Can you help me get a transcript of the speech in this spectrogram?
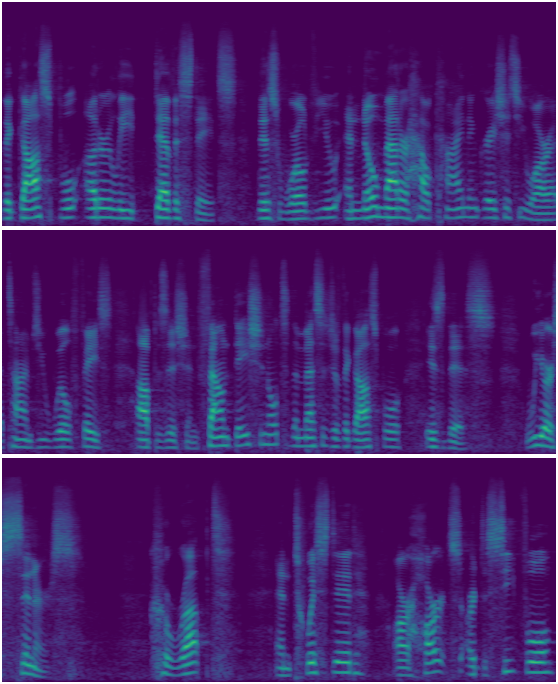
the gospel utterly devastates this worldview, and no matter how kind and gracious you are, at times you will face opposition. Foundational to the message of the gospel is this we are sinners, corrupt and twisted. Our hearts are deceitful,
